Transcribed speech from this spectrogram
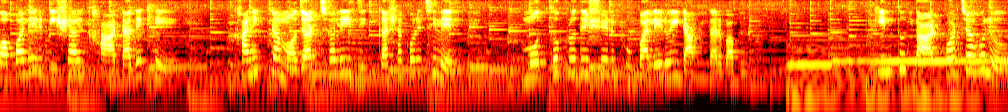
কপালের বিশাল ঘাটা দেখে খানিকটা মজার ছলেই জিজ্ঞাসা করেছিলেন মধ্যপ্রদেশের ভূপালের ওই ডাক্তারবাবু কিন্তু তারপর যা হলো,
